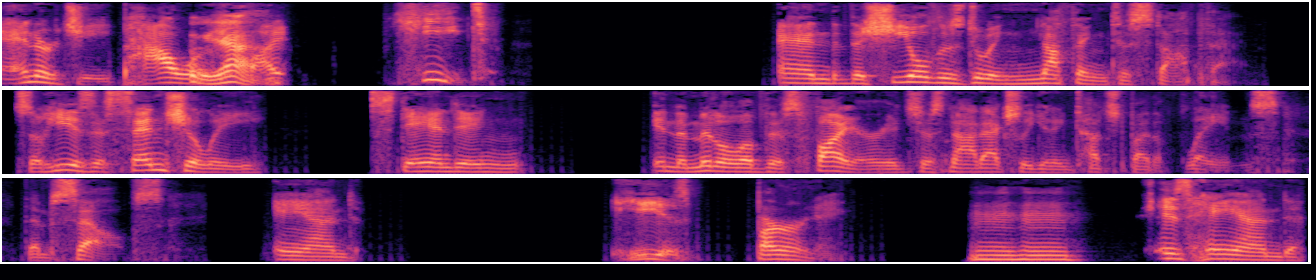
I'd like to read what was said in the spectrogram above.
energy, power, Oh, yeah. fi- heat. And the shield is doing nothing to stop that. So he is essentially standing in the middle of this fire. It's just not actually getting touched by the flames themselves. And he is burning. Mm-hmm. His hand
